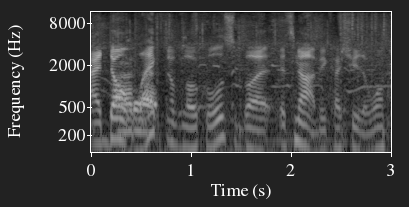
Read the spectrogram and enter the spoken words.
I don't Alright. like the vocals, but it's not because she's a woman.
